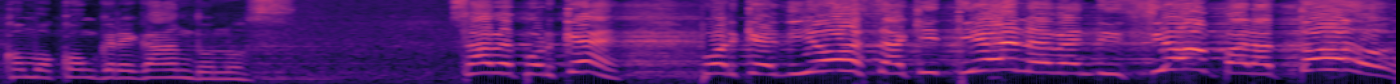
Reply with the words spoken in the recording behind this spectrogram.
como congregándonos. ¿Sabe por qué? Porque Dios aquí tiene bendición para todos.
